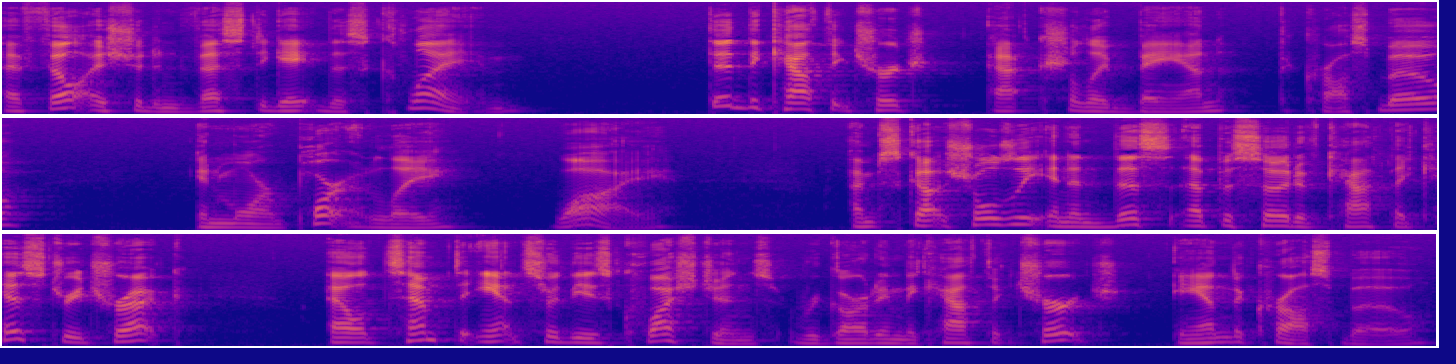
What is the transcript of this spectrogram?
I felt I should investigate this claim. Did the Catholic Church actually ban the crossbow? And more importantly, why? I'm Scott Schulze, and in this episode of Catholic History Trek, I'll attempt to answer these questions regarding the Catholic Church and the crossbow.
